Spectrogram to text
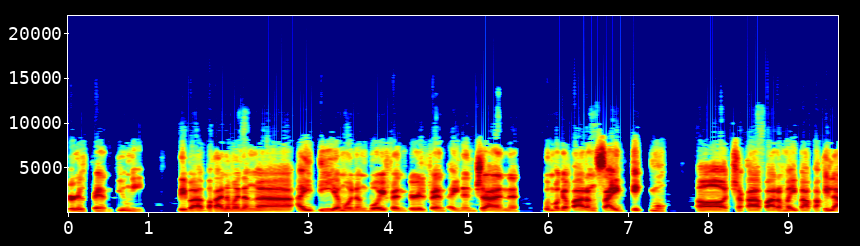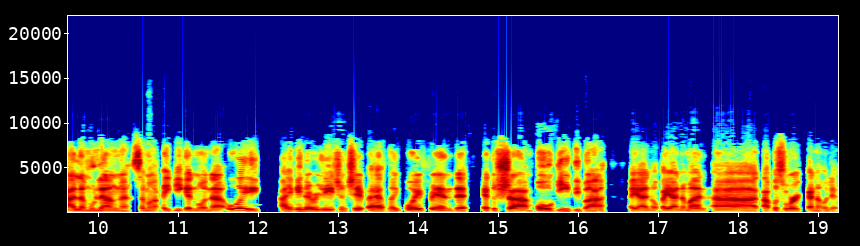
girlfriend, Yumi, 'di ba? Baka naman ang uh, idea mo ng boyfriend girlfriend ay nandiyan, kumbaga parang sidekick mo. Uh, tsaka parang maipapakilala mo lang sa mga kaibigan mo na, uy, I'm in a relationship, I have my boyfriend, eto siya, pogi, di ba? Ayan, o kaya naman, uh, tapos work ka na ulit.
